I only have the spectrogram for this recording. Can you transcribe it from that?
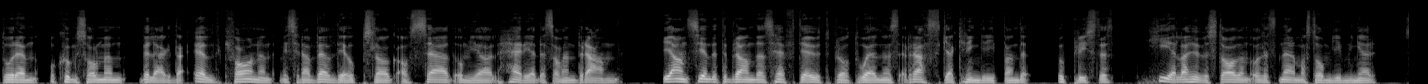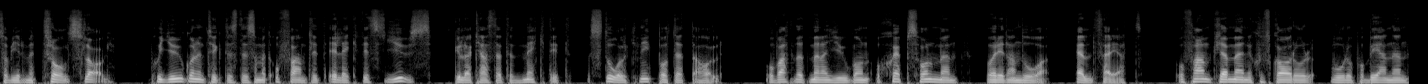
då den och Kungsholmen belägna eldkvarnen med sina väldiga uppslag av säd och mjöl härjades av en brand. I anseende till brandens häftiga utbrott och eldens raska kringgripande upplystes hela huvudstaden och dess närmaste omgivningar som genom ett trollslag. På Djurgården tycktes det som ett ofantligt elektriskt ljus skulle ha kastat ett mäktigt stålknipp åt detta håll och vattnet mellan Djurgården och Skeppsholmen var redan då eldfärgat. Ofantliga människoskaror vore på benen,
